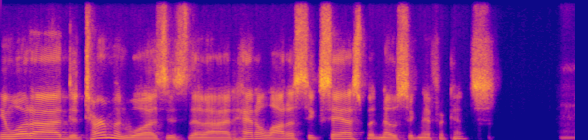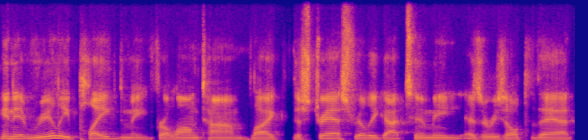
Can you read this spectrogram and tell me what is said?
And what I determined was is that I'd had a lot of success, but no significance. Mm. And it really plagued me for a long time. Like the stress really got to me as a result of that.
